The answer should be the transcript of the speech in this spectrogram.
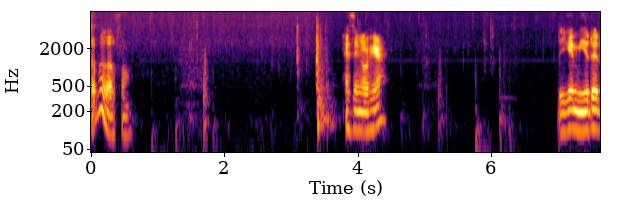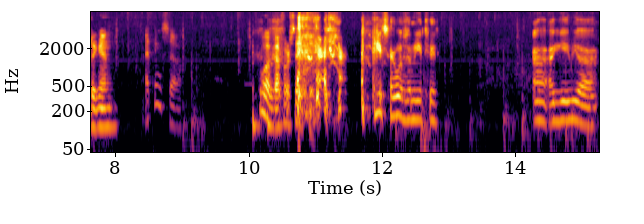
What's up with Awful? Anything over here? Did you get muted again? I think so. Oh, I got Forsaken. I guess I wasn't muted. Uh, I gave you a,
